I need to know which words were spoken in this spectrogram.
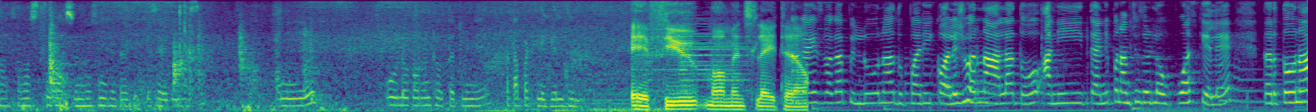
असं मस्त घासून घासून घेतात इथे साईडला असं. आणि हे ओलं करून ठेवतात म्हणजे पटापट निघेल धुल A few moments later. Guys बघा पिल्लू ना दुपारी कॉलेजवरनं आला तो आणि त्याने पण आमच्या जोडला उपवास केले तर तो ना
